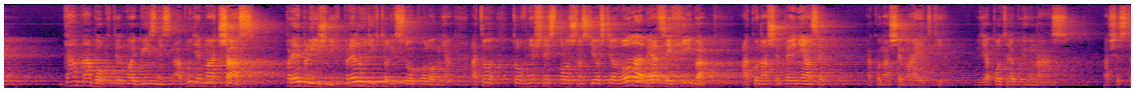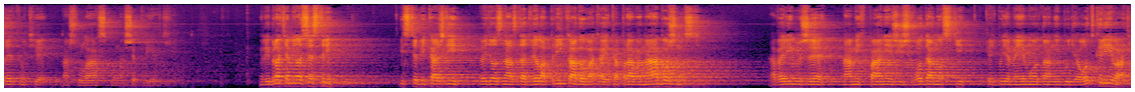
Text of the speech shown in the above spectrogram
dám na bok ten môj biznis a budem mať čas pre blížnych, pre ľudí, ktorí sú okolo mňa. A to, to v dnešnej spoločnosti ešte veľa viacej chýba ako naše peniaze, ako naše majetky. Ľudia potrebujú nás, naše stretnutie, našu lásku, naše prijatie. Milí bratia, milé sestry, iste by každý vedel z nás dať veľa príkladov, aká je tá práva nábožnosť, a verím, že nám ich Pán Ježiš v oddanosti, keď budeme jemu oddaní, bude odkrývať.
